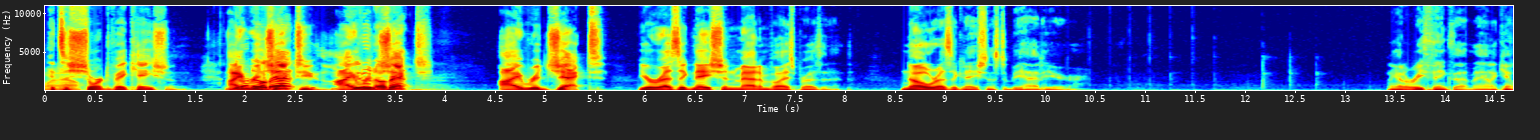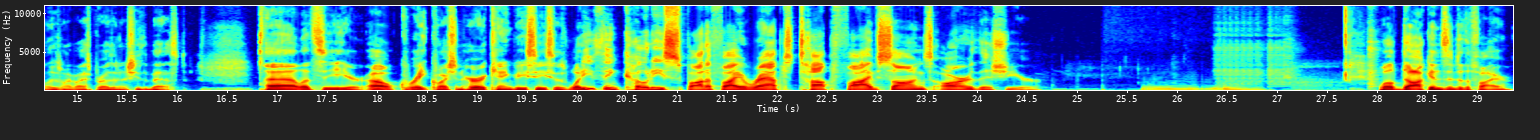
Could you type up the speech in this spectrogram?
It's a short vacation. I reject that. you. I You that. reject. I reject your resignation, Madam Vice President. No resignations to be had here. I got to rethink that, man. I can't lose my vice president. She's the best. Uh, let's see here. Oh, great question. Hurricane VC says, "What do you think Cody's Spotify Wrapped top five songs are this year?" Well, Dawkins into the fire.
